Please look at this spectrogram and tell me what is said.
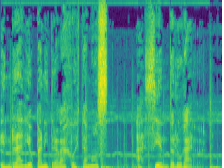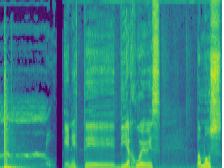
En Radio Pan y Trabajo estamos haciendo lugar. En este día jueves vamos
